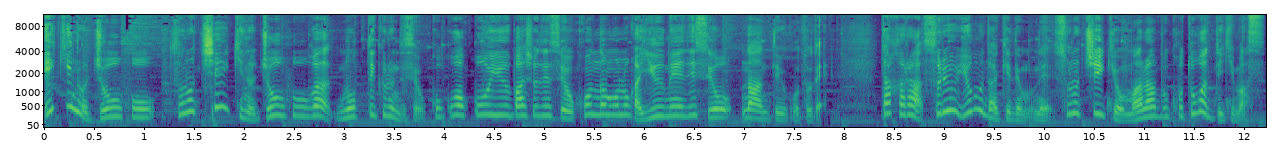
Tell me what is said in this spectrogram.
駅の情報その地域の情報が載ってくるんですよ。ここはこういう場所ですよこんなものが有名ですよなんていうことでだからそれを読むだけでもねその地域を学ぶことができます。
